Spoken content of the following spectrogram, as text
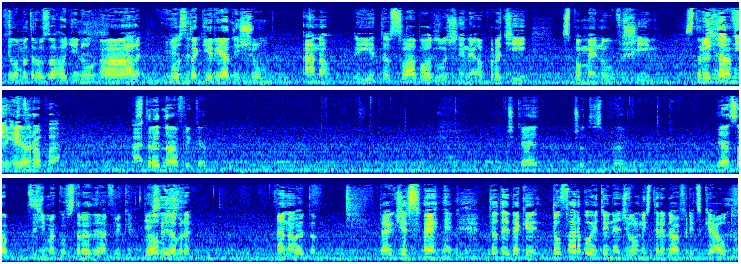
km za hodinu a Ale je pozri- to taký riadny šum. Áno, je to slabo odlučnené oproti spomenúvším. Stredná Východní Afrika. Európa. Stredná Afrika. Čakaj, čo to spravím? Ja sa cítim ako v Strednej Afrike. Veľmi dobre. Áno. To. Takže sme, toto je také, to farbuje to ináč veľmi stredoafrické auto.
